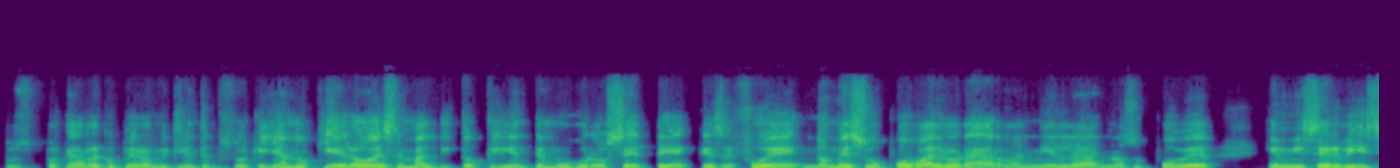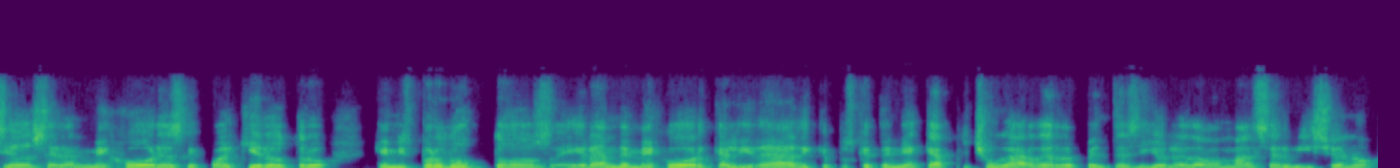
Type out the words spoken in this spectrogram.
Pues, ¿por qué no recupero mi cliente? Pues porque ya no quiero ese maldito cliente mugrosete que se fue, no me supo valorar, Daniela, no supo ver que mis servicios eran mejores que cualquier otro, que mis productos eran de mejor calidad y que pues que tenía que apichugar de repente si yo le daba mal servicio, ¿no?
